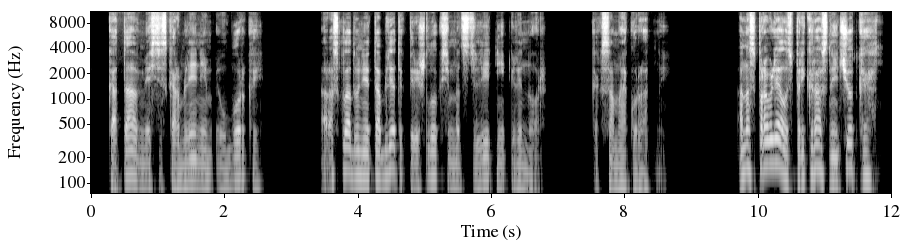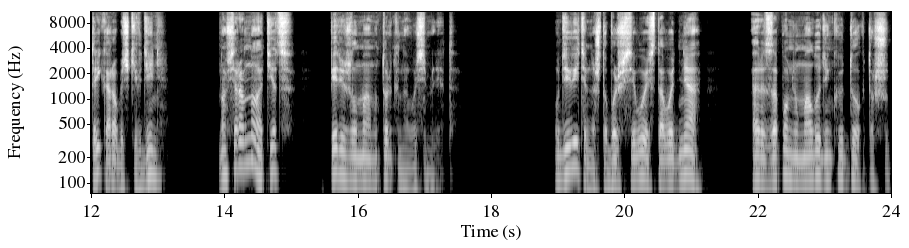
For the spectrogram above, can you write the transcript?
— кота вместе с кормлением и уборкой. А раскладывание таблеток перешло к семнадцатилетней Эленор, как самый аккуратный. Она справлялась прекрасно и четко, три коробочки в день, но все равно отец пережил маму только на восемь лет. Удивительно, что больше всего из того дня Эрес запомнил молоденькую докторшу,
